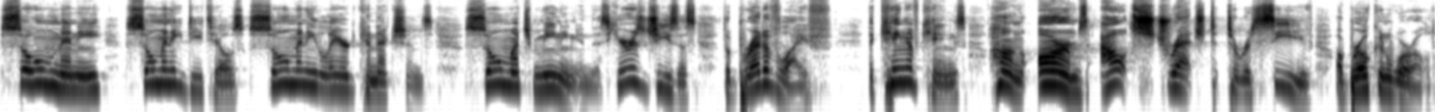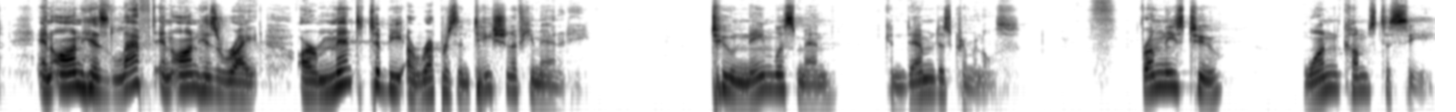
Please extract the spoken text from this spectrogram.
so many, so many details, so many layered connections, so much meaning in this. Here is Jesus, the bread of life, the King of Kings, hung arms outstretched to receive a broken world. And on his left and on his right are meant to be a representation of humanity. Two nameless men condemned as criminals. From these two, one comes to see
